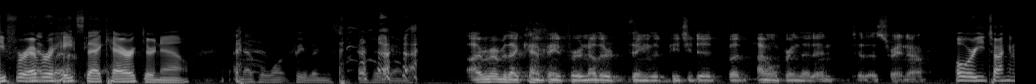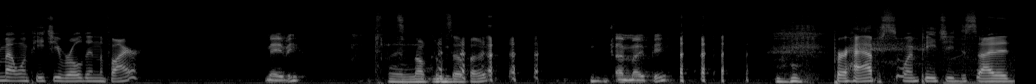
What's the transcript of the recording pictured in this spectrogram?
He forever Never. hates that character now. I never want feelings ever again. I remember that campaign for another thing that Peachy did, but I won't bring that into this right now. Oh, are you talking about when Peachy rolled in the fire? Maybe and knocked himself out. I might be. Perhaps when Peachy decided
